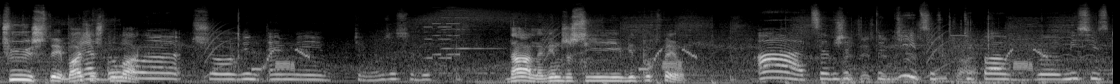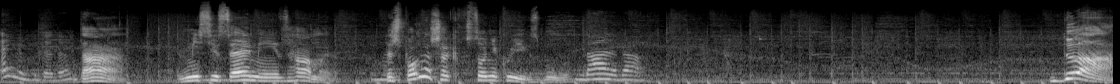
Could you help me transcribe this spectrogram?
Чуєш ти, бачиш я кулак? думала, що він Еммі в тюрму засудив. Да, не він же ж її відпустив. А, це вже тоді, це типа в місіс Еммі буде, да? Да. В місіс Емі з Гамою. Ти ж пам'ятаєш, як в Соніку Ікс було? Да, да, да. Да!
